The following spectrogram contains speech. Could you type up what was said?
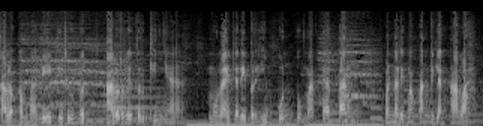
Kalau kembali dirunut alur liturginya, mulai dari berhimpun, umat datang menerima panggilan Allah,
